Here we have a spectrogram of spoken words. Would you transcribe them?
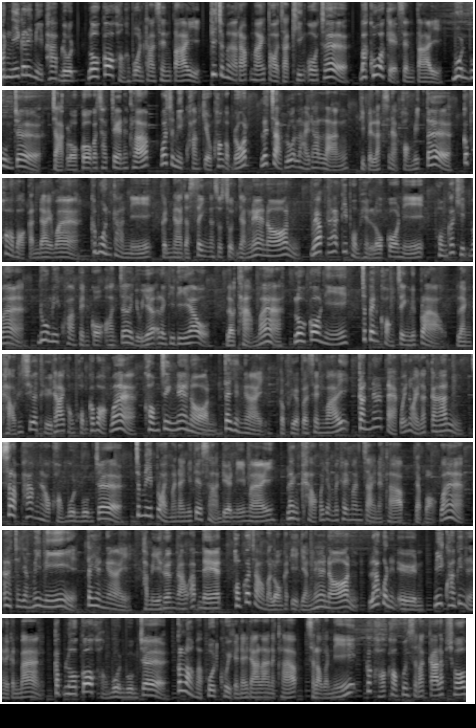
วันนี้ก็ได้มีภาพหลุดโลโก้ของขบวนการเซนไต ที่จะมารับไม้ต่อจาก King o เ e อร์บาคุอาเกะเซนไตบูนบูมเจอร์จากโลโก้ก็ชัดเจนนะครับ ว่าจะมีความเกี่ยวข้องกับรถ และจากลวดลายด้านหลัง ที่เป็นลักษณะของมิเตอร์ ก็พอบอกกันได้ว่า ขบวนการนี้ก็น่าจะซิ่งกันสุดๆ อย่างแน่นอน แวบแรกที่ผมเห็นโลโก้นี้ ผมก็คิดว่าดูมีความเป็นโกออนเจอร์อยู่เยอะเลยทีเดียว แล้วถามว่าโลโก้นี้ จะเป็นของจริงหรือเปล่า แหล่งข่าวที่เชื่อถือได้ของผมก็บอกว่า ของจริงแน่นอน แต่ยังไง ก็เผื่อเปอร์เซ็นต์ไว้ กันหน้าแตกไว้หน่อยละกันสำหรับภาพเงาของบูนบูมเจอร์ จะมีปล่อยมาในนิตยสารเดือนนี้ไหมแหล่งข่าวก็ยังไม่ค่อยมั่นใจนะครับ แต่บอกว่าอาจจะยังไม่มี แต่ยังไง ถ้ามีเรื่องราวอัปเดต ผมก็จะเอามาลงกันอีกอย่างแน่นอน แล้วคนอื่นๆ มีความคิดเห็นอะไรกันบ้าง กับโลโก้ของบูนบูมเจอร์ก็ลองมาพูดคุยกันในด้านล่างนะครับสำหรับวันนี้ก็ขอขอบคุณสำหรับการรับชม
